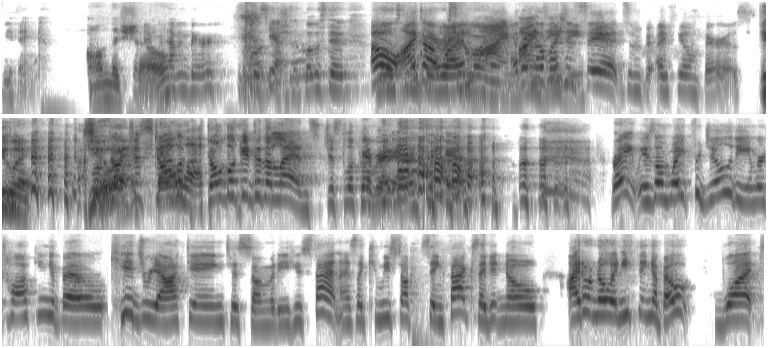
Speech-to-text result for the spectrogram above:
You think? On the show. have embarrassed? Just, yeah, like, what was the Oh, most I got one. Mine. I don't know if I should easy. say it. It's em- I feel embarrassed. Do it. Do No, it. just don't Tell look. us. Don't look into the lens. Just look Yeah, over there. right. Was on White Fragility, and we're talking about kids reacting to somebody who's fat. And I was like, can we stop saying fat? Because I didn't know, I don't know anything about what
